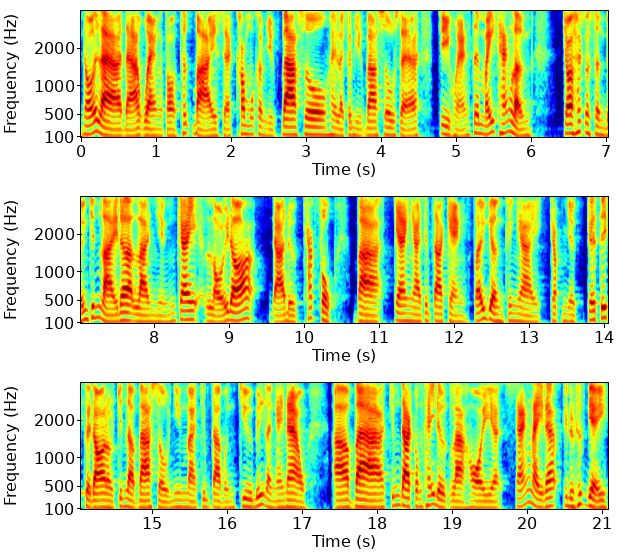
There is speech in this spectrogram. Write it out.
nói là đã hoàn toàn thất bại, sẽ không có cập nhật Vaso, hay là cập nhật Vaso sẽ trì hoãn tới mấy tháng lận. Cho Hutchinson đứng chính lại đó là những cái lỗi đó đã được khắc phục và càng ngày chúng ta càng tới gần cái ngày cập nhật kế tiếp của đo đầu chính là Vaso, nhưng mà chúng ta vẫn chưa biết là ngày nào. À, và chúng ta cũng thấy được là hồi ờ, sáng này đó khi đường thức dậy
